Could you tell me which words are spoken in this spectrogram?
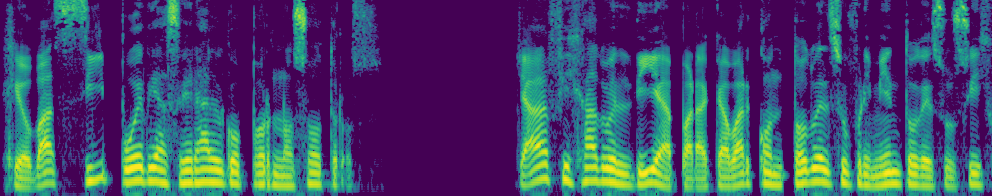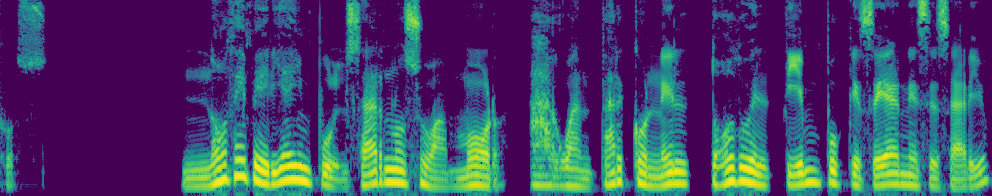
Jehová sí puede hacer algo por nosotros. Ya ha fijado el día para acabar con todo el sufrimiento de sus hijos. ¿No debería impulsarnos su amor a aguantar con Él todo el tiempo que sea necesario?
